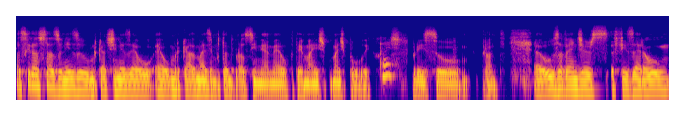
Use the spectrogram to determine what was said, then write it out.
A seguir aos Estados Unidos, o mercado chinês é o, é o mercado mais importante para o cinema, é o que tem mais, mais público. Pois. Por isso, pronto. Uh, os Avengers fizeram,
